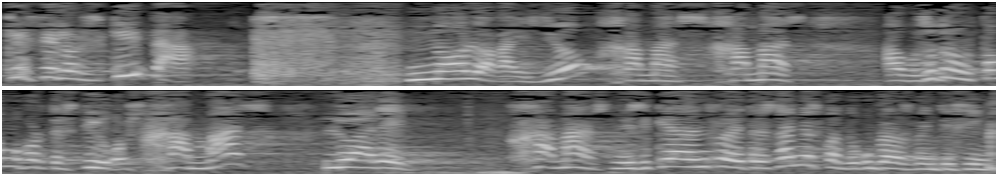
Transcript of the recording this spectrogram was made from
que se los quita. No lo hagáis. Yo jamás, jamás. A vosotros os pongo por testigos. Jamás lo haré. Jamás. Ni siquiera dentro de tres años cuando cumpla los 25.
